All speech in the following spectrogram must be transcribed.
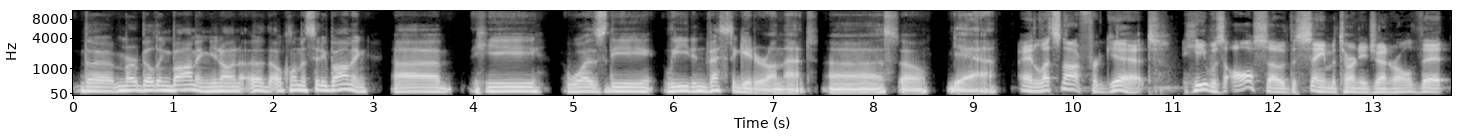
the Murrah building bombing, you know, uh, the Oklahoma City bombing. Uh, he was the lead investigator on that. Uh, so yeah. And let's not forget, he was also the same attorney general that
